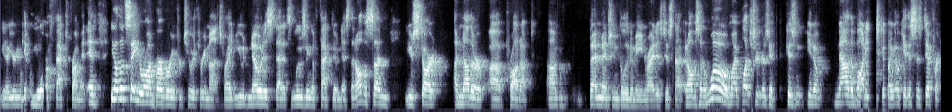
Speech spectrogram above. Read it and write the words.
you know, you're going to get more effect from it. And, you know, let's say you're on berberine for two or three months, right? You would notice that it's losing effectiveness. Then all of a sudden you start another uh, product. Um, Ben mentioned glutamine, right? Is just, and all of a sudden, whoa, my blood sugars, because, you know, now the body's going, okay, this is different,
